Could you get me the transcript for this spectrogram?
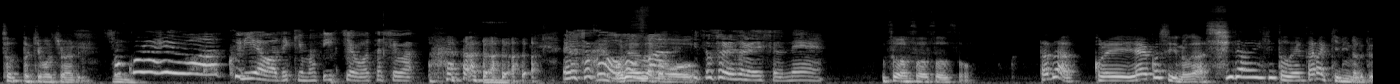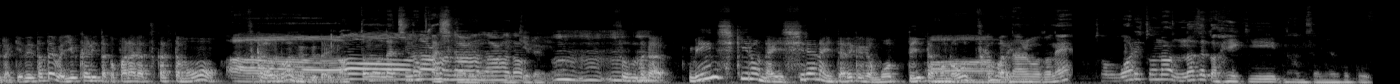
ちょっと気持ち悪い。そこら辺はクリアはできます、一応私は。そこはもまう人それぞれですよね。そうそうそうそう。ただ、これややこしいのが、知らん人だから気になるってだけで、例えばゆかりとかパラが使ってたものを使うのは全然大丈夫。友達の貸し借りはなるほどできるんやうんうんうんうん。そうそう、だから、面識のない、知らない誰かが持っていたものを使われあーなる。るほどね。そう割とな、なぜか平気なんですよね、僕。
